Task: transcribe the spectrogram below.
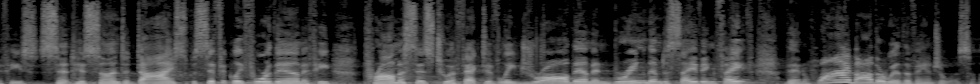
if He's sent His Son to die specifically for them, if He promises to effectively draw them and bring them to saving faith, then why bother with evangelism?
